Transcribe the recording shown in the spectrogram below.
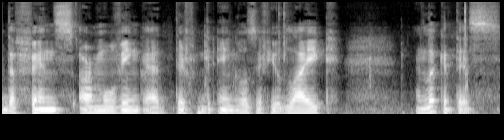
The fins are moving at different angles if you'd like. And look at this.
